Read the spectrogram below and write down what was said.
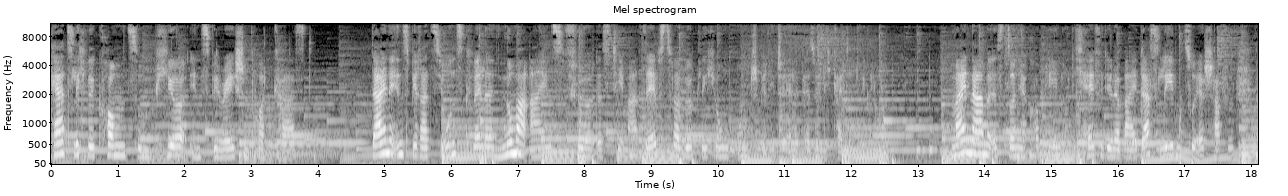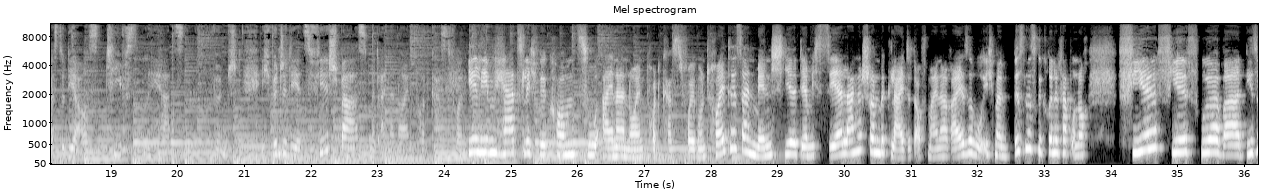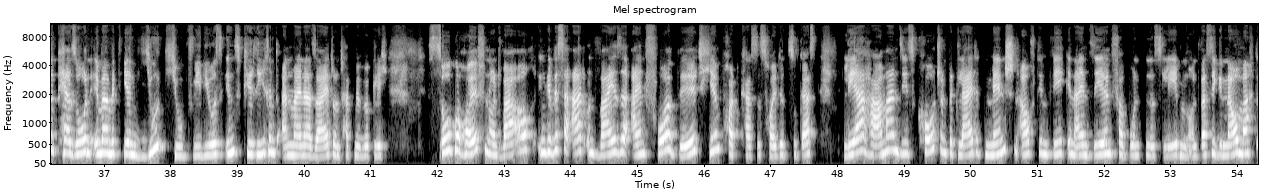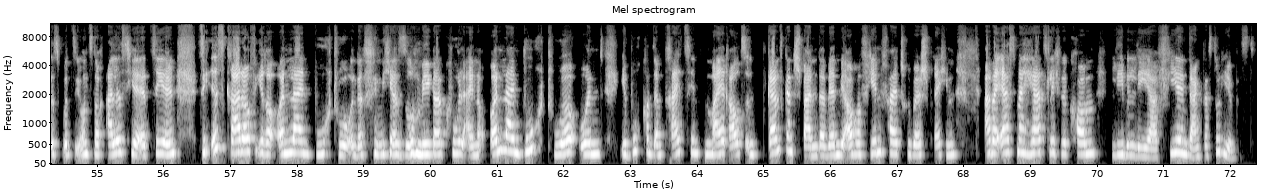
Herzlich willkommen zum Pure Inspiration Podcast. Deine Inspirationsquelle Nummer 1 für das Thema Selbstverwirklichung und spirituelle Persönlichkeitsentwicklung. Mein Name ist Sonja Koplin und ich helfe dir dabei, das Leben zu erschaffen, was du dir aus tiefstem Herzen wünschst. Ich wünsche dir jetzt viel Spaß mit einer neuen Podcast-Folge. Ihr Lieben, herzlich willkommen zu einer neuen Podcast-Folge. Und heute ist ein Mensch hier, der mich sehr lange schon begleitet auf meiner Reise, wo ich mein Business gegründet habe und noch viel, viel früher war diese Person immer mit ihren YouTube-Videos inspirierend an meiner Seite und hat mir wirklich so geholfen und war auch in gewisser Art und Weise ein Vorbild. Hier im Podcast ist heute zu Gast Lea Hamann. Sie ist Coach und begleitet Menschen auf dem Weg in ein seelenverbundenes Leben. Und was sie genau macht, das wird sie uns noch alles hier erzählen. Sie ist gerade auf ihrer Online-Buchtour und das finde ich ja so mega cool. Eine Online-Buchtour und ihr Buch kommt am 13. Mai raus und ganz, ganz spannend. Da werden wir auch auf jeden Fall drüber sprechen. Aber erstmal herzlich willkommen, liebe Lea. Vielen Dank, dass du hier bist.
